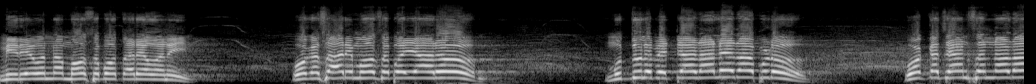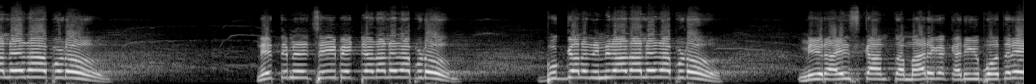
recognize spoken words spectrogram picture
మీరేమన్నా మోసపోతారేమో అని. ఒకసారి మోసపోయారు. ముద్దులు పెట్టాడా లేదా అప్పుడు? ఒక్క ఛాన్స్ అన్నాడా లేదా అప్పుడు? నెత్తి మీద చేయి పెట్టాడా లేదా అప్పుడు? బుగ్గలు నిమిరాడా లేదా అప్పుడు? మీరు అయస్కాంత మారిగా కరిగిపోతే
